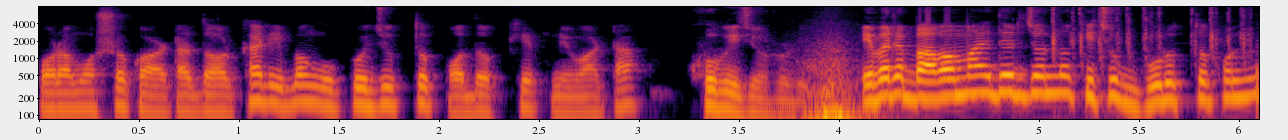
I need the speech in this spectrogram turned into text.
পরামর্শ করাটা দরকার এবং উপযুক্ত পদক্ষেপ নেওয়াটা খুবই জরুরি। এবারে বাবা মায়েদের জন্য কিছু গুরুত্বপূর্ণ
